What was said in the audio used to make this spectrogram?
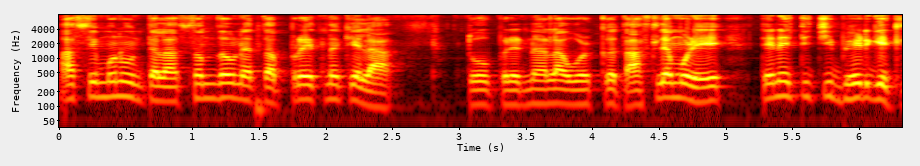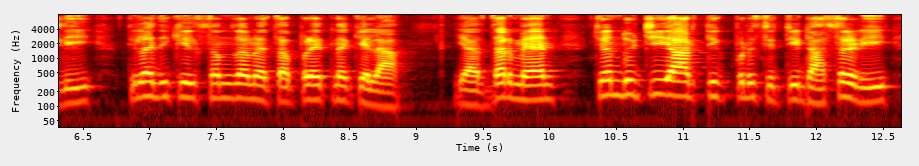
असे म्हणून त्याला समजवण्याचा प्रयत्न केला. तो प्रेरणाला ओळखत असल्यामुळे त्याने तिची भेट घेतली. तिला देखील समजावण्याचा प्रयत्न केला. या दरम्यान चंदूची आर्थिक परिस्थिती ढासळली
